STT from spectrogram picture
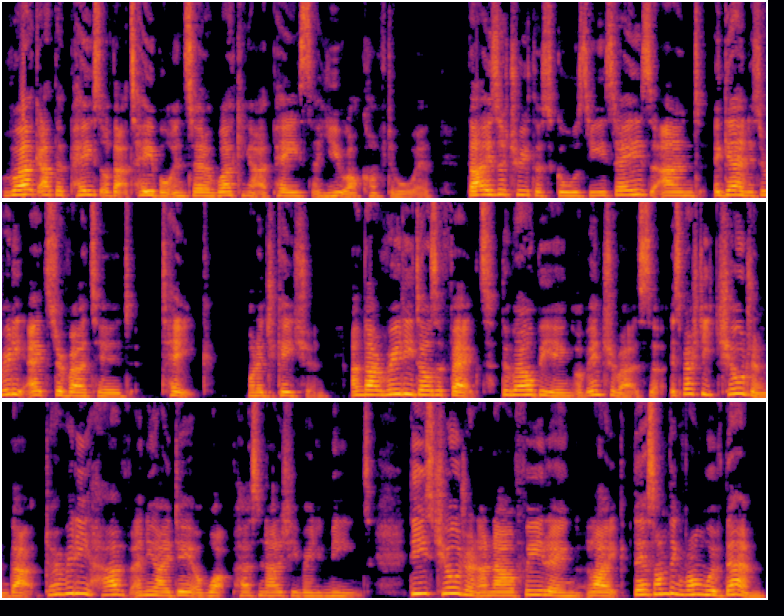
work at the pace of that table instead of working at a pace that you are comfortable with. That is the truth of schools these days. And again, it's a really extroverted take on education. And that really does affect the well-being of introverts, especially children that don't really have any idea of what personality really means. These children are now feeling like there's something wrong with them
